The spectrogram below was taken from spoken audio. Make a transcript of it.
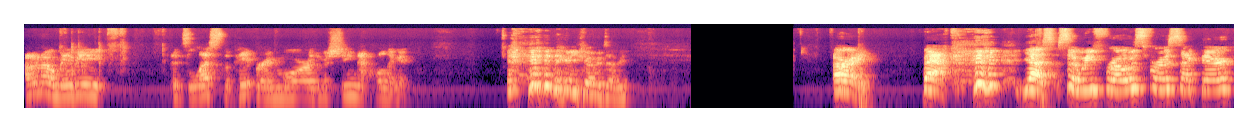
I don't know, maybe it's less the paper and more the machine not holding it. there you go, Debbie. All right, back. yes, so we froze for a sec there.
